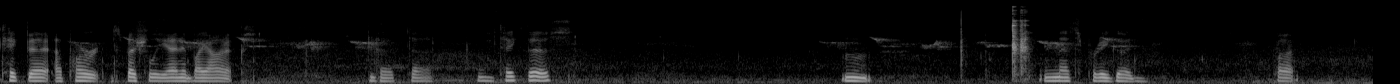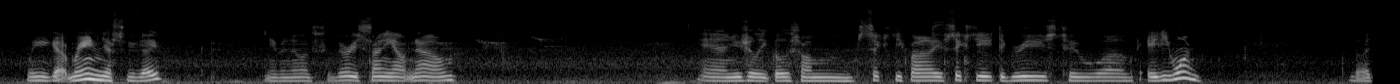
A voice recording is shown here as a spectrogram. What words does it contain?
take that apart, especially antibiotics. But uh, take this. Mmm. And that's pretty good. But we got rain yesterday, even though it's very sunny out now. And usually it goes from 65, 68 degrees to uh, 81. But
